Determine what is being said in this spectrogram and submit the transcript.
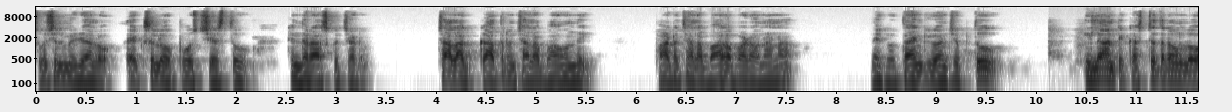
సోషల్ మీడియాలో ఎక్స్లో పోస్ట్ చేస్తూ కింద రాసుకొచ్చాడు. చాలా గాత్రం చాలా బాగుంది. పాట చాలా బాగా పాడావు నాన్న. నీకు థ్యాంక్ యూ అని చెప్తూ ఇలాంటి కష్టతరంలో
